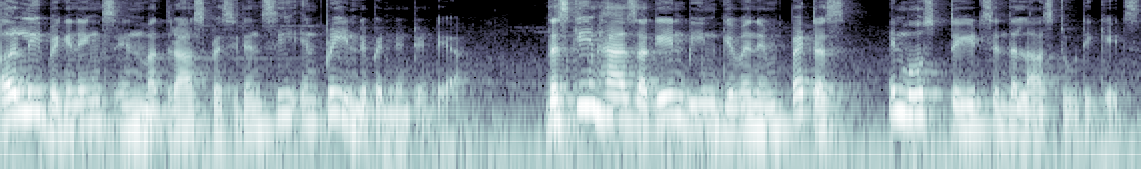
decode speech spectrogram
early beginnings in Madras presidency in pre-independent India. The scheme has again been given impetus in most states in the last two decades.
